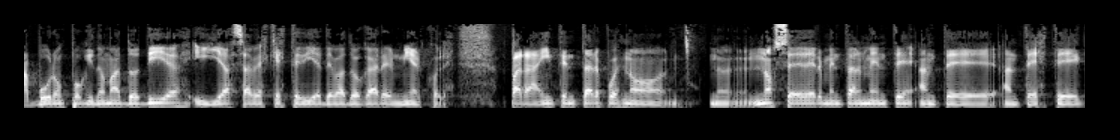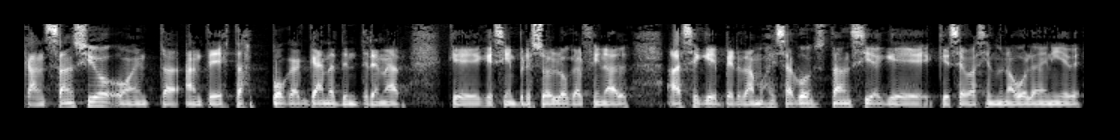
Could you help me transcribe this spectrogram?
apuro un poquito más dos días y ya sabes que este día te va a tocar el miércoles. Para intentar pues no, no, ceder mentalmente ante, ante este cansancio o ante, estas pocas ganas de entrenar que, que, siempre son lo que al final hace que perdamos esa constancia que, que se va haciendo una bola de nieve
